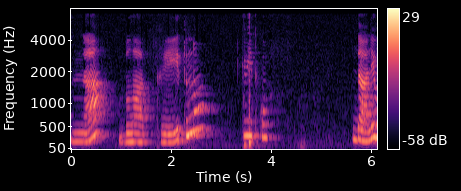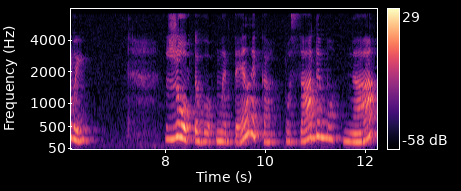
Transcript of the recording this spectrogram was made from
на блакитну квітку. Далі ви. Жовтого метелика посадимо на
